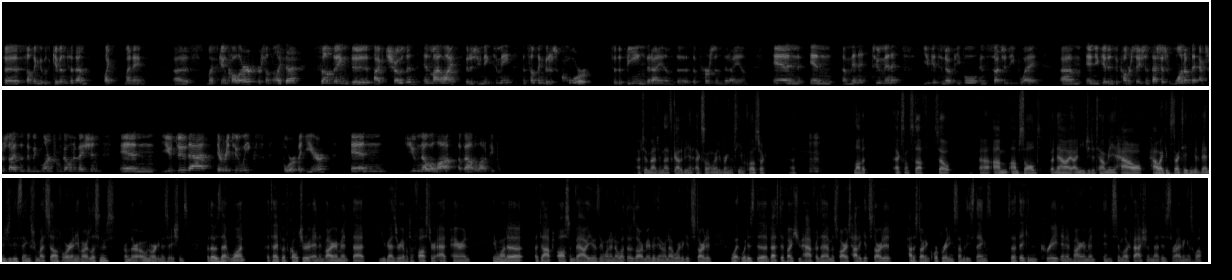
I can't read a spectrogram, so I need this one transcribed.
says something that was given to them, like my name, uh, my skin color, or something like that. Something that I've chosen in my life that is unique to me, and something that is core to the being that I am, the the person that I am. And in a minute, two minutes, you get to know people in such a deep way um, and you get into conversations. That's just one of the exercises that we've learned from Go Innovation. And you do that every two weeks for a year, and you know a lot about a lot of people. I have to imagine that's got to be an excellent way to bring the team closer. Uh, mm-hmm. Love it. Excellent stuff. So uh, I'm I'm sold. But now I, I, need you to tell me how how I can start taking advantage of these things for myself or any of our listeners from their own organizations. For those that want the type of culture and environment that you guys are able to foster at PAIRIN, they want to adopt awesome values. They want to know what those are. Maybe they don't know where to get started. What what is the best advice you have for them as far as how to get started, how to start incorporating some of these things so that they can create an environment in similar fashion that is thriving as well?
